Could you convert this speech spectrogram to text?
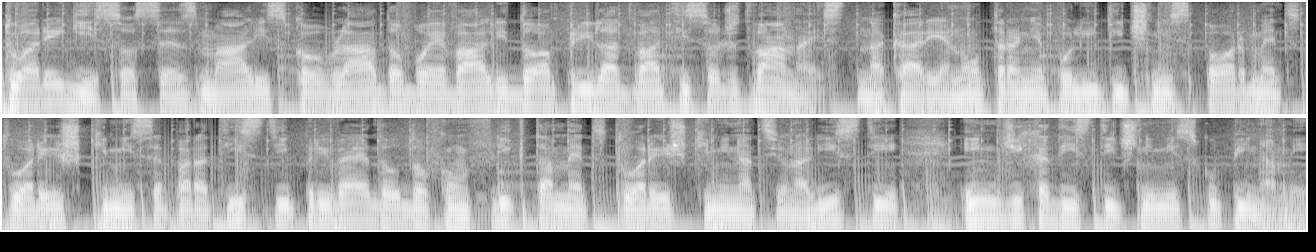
Tuaregi so se z malijsko vlado bojevali do aprila 2012, na kar je notranje politični spor med tuareškimi separatisti privedel do konflikta med tuareškimi nacionalisti in džihadističnimi skupinami.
